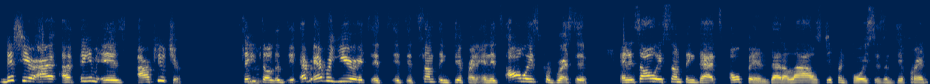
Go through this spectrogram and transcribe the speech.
this year our, our theme is our future. See, mm-hmm. so every every year it's it's it's it's something different, and it's always progressive, and it's always something that's open that allows different voices and different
